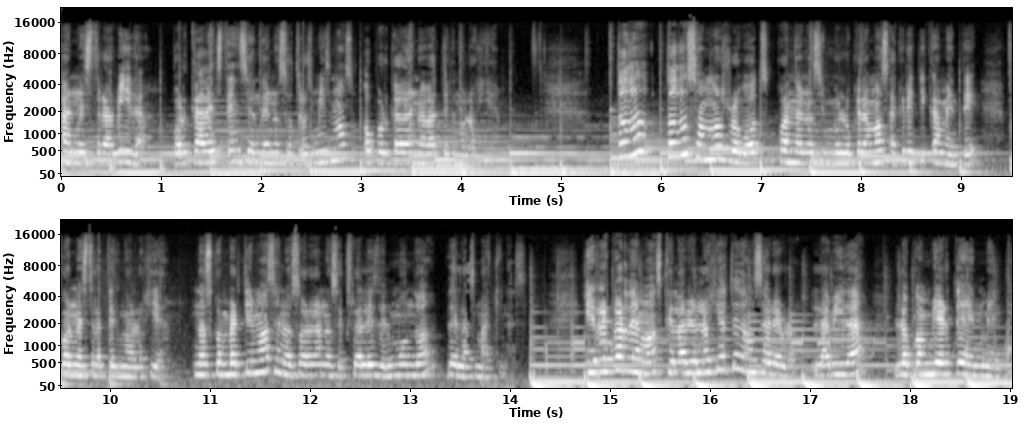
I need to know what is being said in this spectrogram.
a nuestra vida por cada extensión de nosotros mismos o por cada nueva tecnología. todos somos robots cuando nos involucramos acríticamente con nuestra tecnología. Nos convertimos en los órganos sexuales del mundo de las máquinas. Y recordemos que la biología te da un cerebro, la vida lo convierte en mente.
